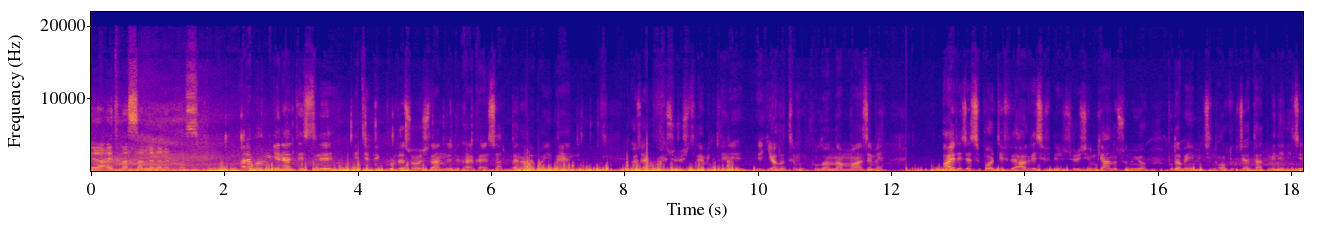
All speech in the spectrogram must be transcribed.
Veya etmezsen neden etmezsin? Arabanın genel testini bitirdik. Burada sonuçlandırdık arkadaşlar. Ben arabayı beğendim. Özellikle sürüş dinamikleri, yalıtımı, kullanılan malzeme. Ayrıca sportif ve agresif bir sürüş imkanı sunuyor. Bu da benim için oldukça tatmin edici.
